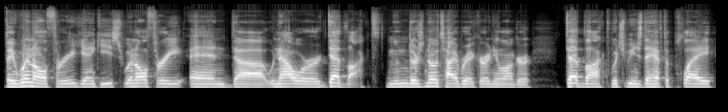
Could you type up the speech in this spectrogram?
They win all three. Yankees win all three, and uh, now we're deadlocked. There's no tiebreaker any longer. Deadlocked, which means they have to play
